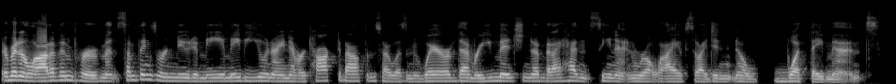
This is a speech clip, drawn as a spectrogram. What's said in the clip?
there have been a lot of improvements. Some things were new to me. And maybe you and I never talked about them, so I wasn't aware of them, or you mentioned them, but I hadn't seen it in real life. So I didn't know what they meant.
